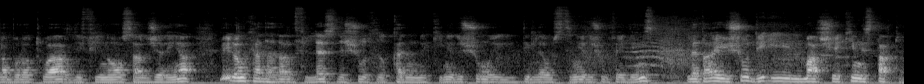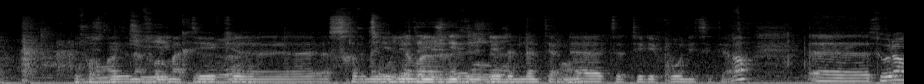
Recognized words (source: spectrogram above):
لابوراتوار دي فينونس ألجيريان. بيلهم كاد هضر فلاس دي شو القانون كاين دي شو يدير له وستنيا دي شو الفايدة لا دغا يشو دي المارشي كاين ستارت الانفورماتيك الخدمه تسويلات جديد جديد. جديد الانترنت التليفون اكسيتيرا ثورا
